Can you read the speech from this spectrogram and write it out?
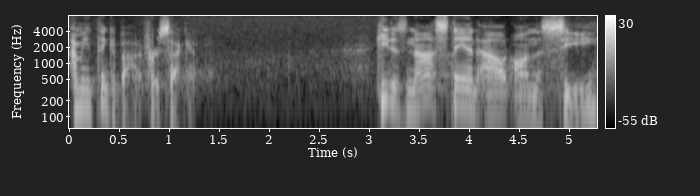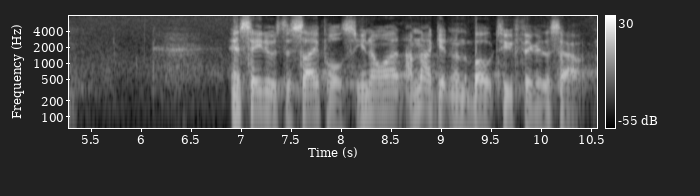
I mean, think about it for a second. He does not stand out on the sea and say to his disciples, You know what? I'm not getting in the boat to figure this out.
